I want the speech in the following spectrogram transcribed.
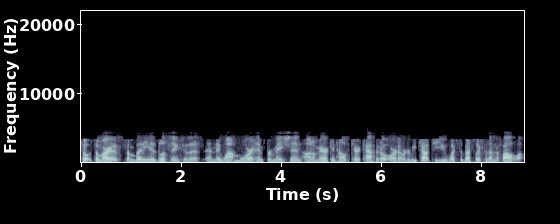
so, so Mario, if somebody is listening to this and they want more information on American Healthcare Capital or to, or to reach out to you, what's the best way for them to follow up?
